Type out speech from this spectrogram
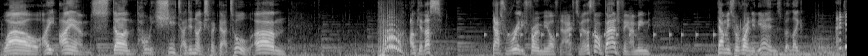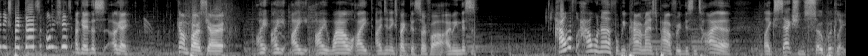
Wow, I, I am stunned. Holy shit, I did not expect that at all. Um, Okay, that's that's really thrown me off now, I have to admit. That's not a bad thing. I mean, that means we're right near the end, but like, I didn't expect that. Holy shit. Okay, this, okay. Come on, Pirates Chariot. I, I, I, I, wow, I, I didn't expect this so far. I mean, this is, how, how on earth will we power manage to power through this entire, like, section so quickly?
